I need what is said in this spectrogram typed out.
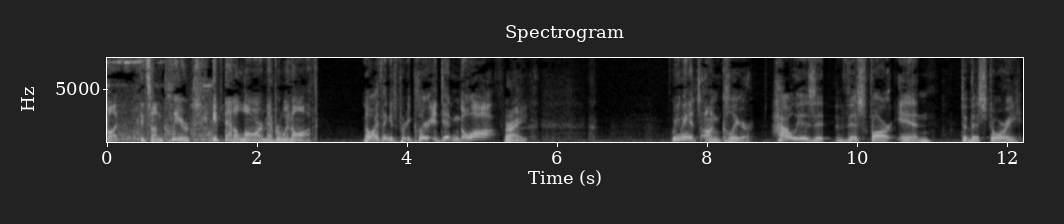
but it's unclear if that alarm ever went off. No, I think it's pretty clear. It didn't go off. Right. What do you mean it's unclear? How is it this far in to this story?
